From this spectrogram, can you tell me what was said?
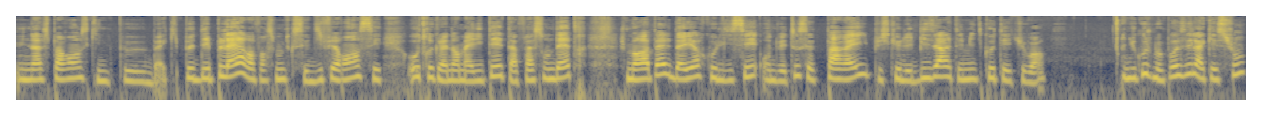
une apparence qui, peut, bah, qui peut déplaire, forcément parce que c'est différent, c'est autre que la normalité, ta façon d'être. Je me rappelle d'ailleurs qu'au lycée, on devait tous être pareils, puisque les bizarres étaient mis de côté, tu vois. Du coup, je me posais la question,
